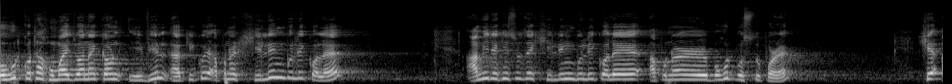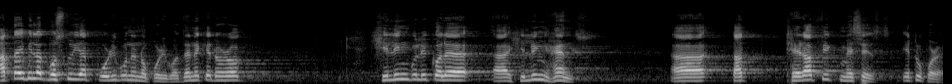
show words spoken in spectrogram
বহুত কথা সোমাই যোৱা নাই, কাৰণ ইভিল কি কয়, আপোনাৰ হিলিং বুলি ক'লে, আমি দেখিছোঁ যে হিলিং বুলি ক'লে আপোনাৰ বহুত বস্তু পৰে। সেই আটাইবিলাক বস্তু ইয়াত পৰিব নে নপৰিব? যেনেকৈ ধৰক হিলিং বুলি ক'লে হিলিং হেণ্ডছ তাত থেৰাপিক মেছেজ এইটো পৰে।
